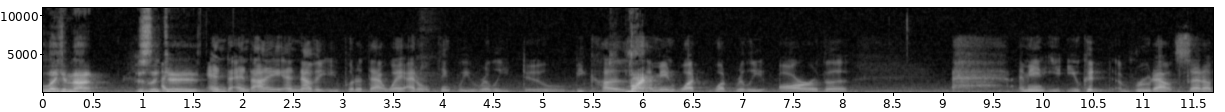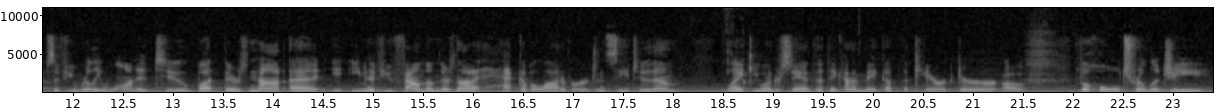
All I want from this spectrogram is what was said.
like in that is like I- a and and I and now that you put it that way, I don't think we really do because Right. I mean, what what really are the? I mean, you, you could root out setups if you really wanted to, but there's not a even if you found them, there's not a heck of a lot of urgency to them. Like you understand that they kind of make up the character of the whole trilogy,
